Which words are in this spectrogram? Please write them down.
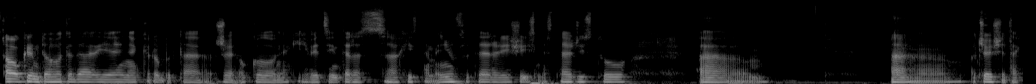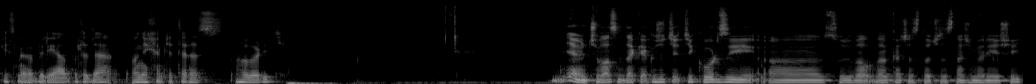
a okrem toho teda je nejaká robota, že okolo nejakých vecí. Teraz sa chystáme newsletter, riešili sme stážistu a, a, a čo ešte také sme robili, alebo teda nechám ťa teraz hovoriť. Neviem, čo vlastne také, akože tie, tie kurzy uh, sú veľ, veľká časť toho, čo sa snažíme riešiť.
